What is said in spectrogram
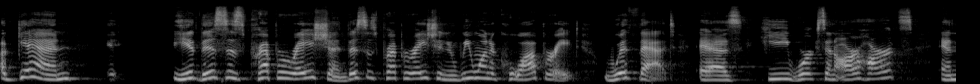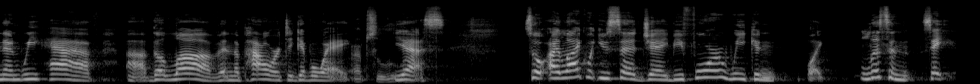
again, this is preparation. This is preparation, and we want to cooperate with that as He works in our hearts and then we have uh, the love and the power to give away. Absolutely. Yes. So I like what you said, Jay. Before we can like listen, say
